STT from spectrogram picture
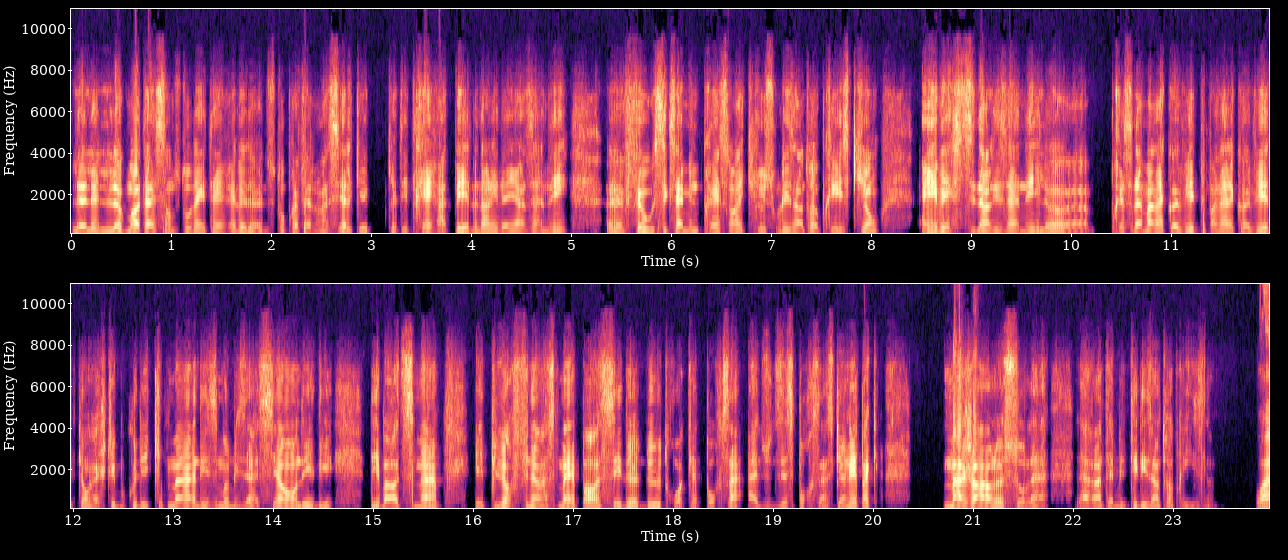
l'augmentation du taux d'intérêt, du taux préférentiel qui, a été très rapide dans les dernières années, euh, fait aussi que ça mis une pression accrue sur les entreprises qui ont investi dans les années là, précédemment la COVID, puis pendant la COVID, qui ont acheté beaucoup d'équipements, des immobilisations, des, bâtiments, et puis leur financement est passé de 2, 3, 4% à du 10% ce qui a un impact majeur sur la, rentabilité des entreprises. Oui.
